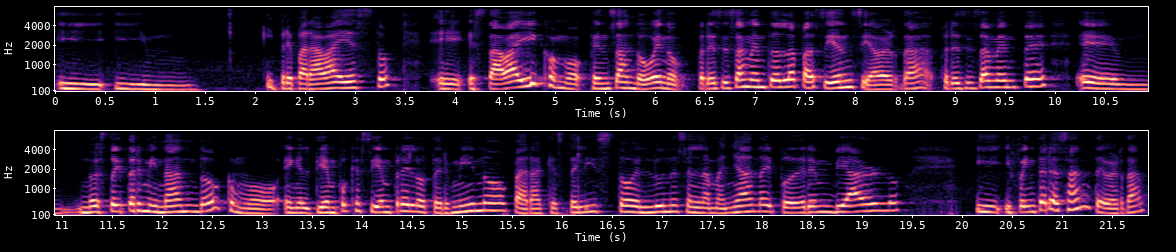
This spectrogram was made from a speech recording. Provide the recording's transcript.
y, y preparaba esto, eh, estaba ahí como pensando, bueno, precisamente es la paciencia, ¿verdad? Precisamente em, no estoy terminando como en el tiempo que siempre lo termino para que esté listo el lunes en la mañana y poder enviarlo. Y, fue interesante, ¿verdad?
